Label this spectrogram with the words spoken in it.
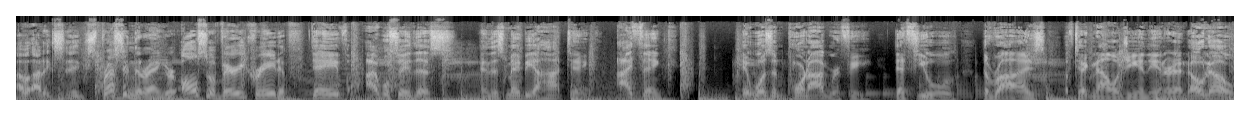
about ex- expressing their anger also very creative. Dave, I will say this, and this may be a hot take. I think it wasn't pornography that fueled the rise of technology and the internet. Oh no,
